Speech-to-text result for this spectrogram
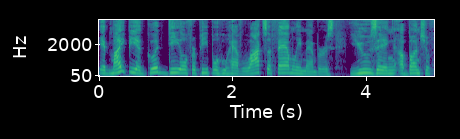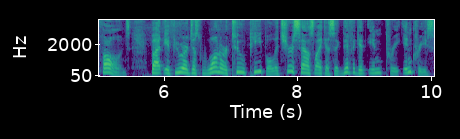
It might be a good deal for people who have lots of family members using a bunch of phones. But if you are just one or two people, it sure sounds like a significant impre- increase.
